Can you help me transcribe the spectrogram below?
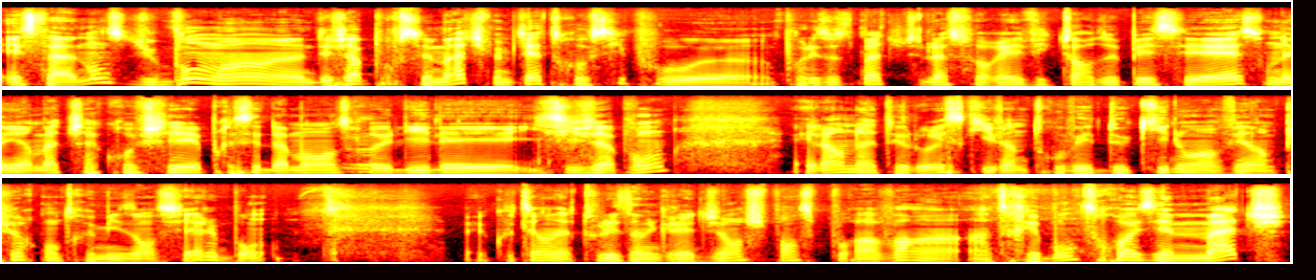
et ça annonce du bon, hein, déjà pour ce match, mais peut-être aussi pour, euh, pour les autres matchs de la soirée. Victoire de PCS, on a eu un match accroché précédemment entre Lille et ici Japon. Et là, on a Théoloris qui vient de trouver 2 kills en 1v1 pur contre mise en ciel. Bon, bah, écoutez, on a tous les ingrédients, je pense, pour avoir un, très bon troisième match.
